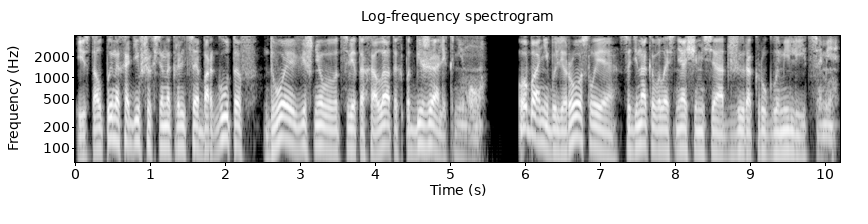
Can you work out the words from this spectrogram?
Из толпы находившихся на крыльце баргутов двое в вишневого цвета халатах подбежали к нему. Оба они были рослые, с одинаково лоснящимися от жира круглыми лицами.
